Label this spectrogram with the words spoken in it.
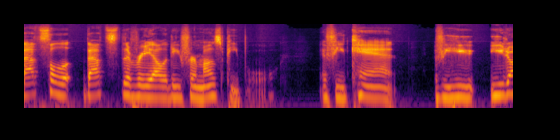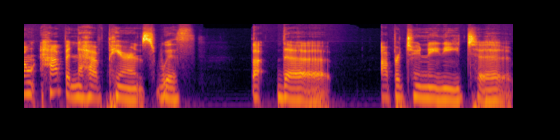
that's the that's the reality for most people. If you can't, if you you don't happen to have parents with the, the opportunity to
